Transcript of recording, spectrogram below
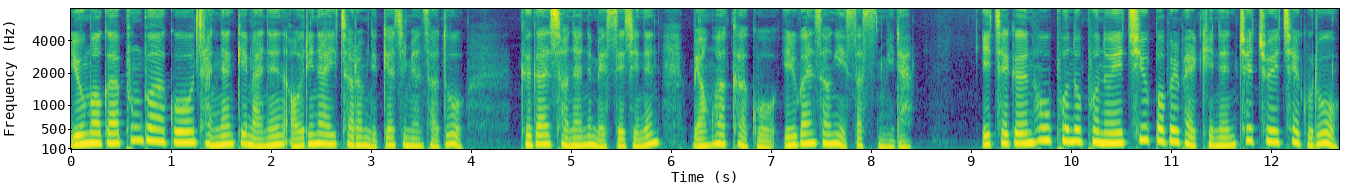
유머가 풍부하고 장난기 많은 어린아이처럼 느껴지면서도 그가 전하는 메시지는 명확하고 일관성이 있었습니다. 이 책은 호우포노포노의 치유법을 밝히는 최초의 책으로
